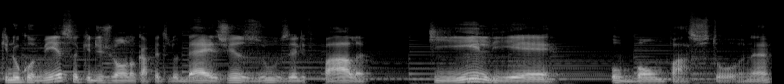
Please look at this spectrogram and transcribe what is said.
que no começo aqui de João no capítulo 10, Jesus, ele fala que ele é o bom pastor, né?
